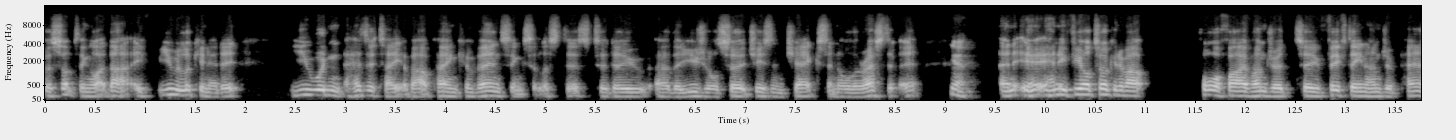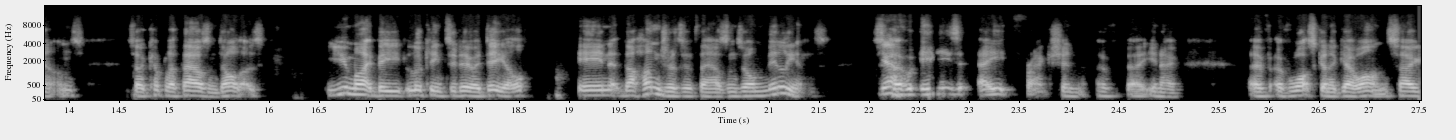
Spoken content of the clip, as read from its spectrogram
for something like that, if you were looking at it, you wouldn't hesitate about paying conveyancing solicitors to do uh, the usual searches and checks and all the rest of it. Yeah. And, and if you're talking about four or five hundred to fifteen hundred pounds, so a couple of thousand dollars, you might be looking to do a deal in the hundreds of thousands or millions. So yeah. it is a fraction of uh, you know of, of what's going to go on. So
